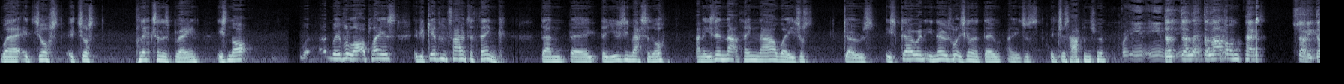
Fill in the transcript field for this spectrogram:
where it just it just clicks in his brain. He's not with a lot of players. If you give them time to think, then they they usually mess it up. And he's in that thing now where he just goes. He's going. He knows what he's going to do, and he just it just happens to him. But Ian, Ian, The, Ian- the, the lad on Peris- sorry, the,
